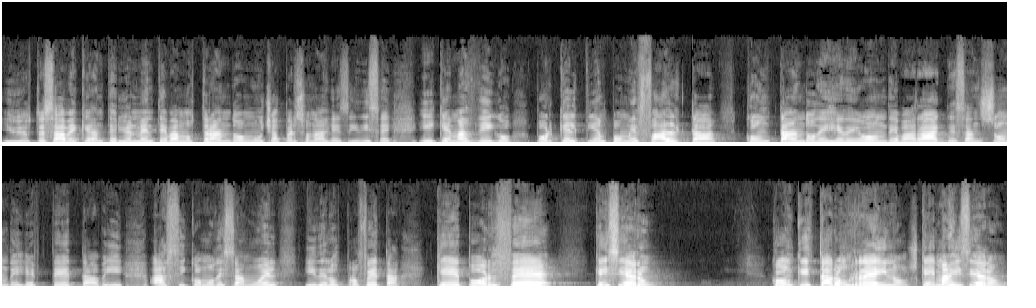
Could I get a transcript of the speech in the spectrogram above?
y usted sabe que anteriormente va mostrando muchos personajes y dice, ¿y qué más digo? Porque el tiempo me falta contando de Gedeón, de Barak, de Sansón, de Jefté, David, así como de Samuel y de los profetas, que por fe, ¿qué hicieron? Conquistaron reinos. ¿Qué más hicieron?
